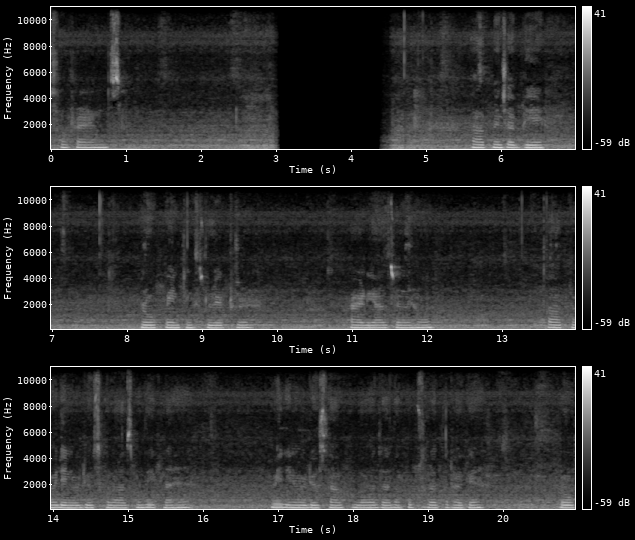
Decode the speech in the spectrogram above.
सो फ्रेंड्स आपने जब भी रोक पेंटिंग से रिलेटेड आइडियाज़ लेने हों तो आपने मेरी इन वीडियोस को लाजमी देखना है। मेरी इन वीडियोस से आपको बहुत ज़्यादा खूबसूरत तरह के रोड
